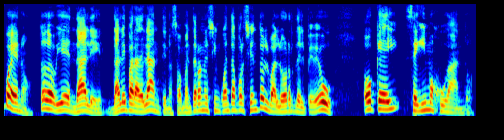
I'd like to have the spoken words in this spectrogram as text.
Bueno, todo bien, dale, dale para adelante. Nos aumentaron el 50% el valor del PBU. Ok, seguimos jugando.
